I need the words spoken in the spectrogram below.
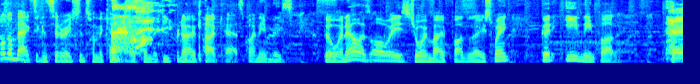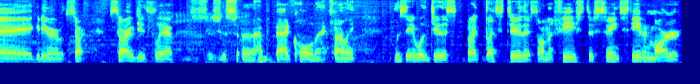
Welcome back to Considerations from the Capitol from the Deeper Dive podcast. My name is Bill Wannall, as always, joined by Father Larry Swink. Good evening, Father. Hey, good evening. Sorry, sorry, I did I just, just uh, have a bad cold, and I finally was able to do this. But let's do this on the feast of Saint Stephen Martyr.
